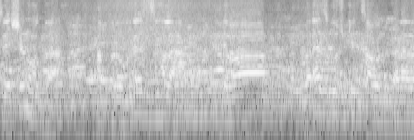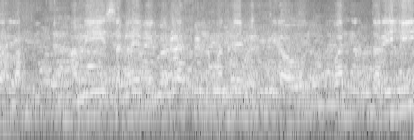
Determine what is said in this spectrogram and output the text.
सेशन होता हा प्रोग्रेस झाला तेव्हा बऱ्याच गोष्टींचा उलगडा झाला. आम्ही सगळे वेगवेगळ्या फील्डमधले व्यक्ती आहोत पण तरीही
